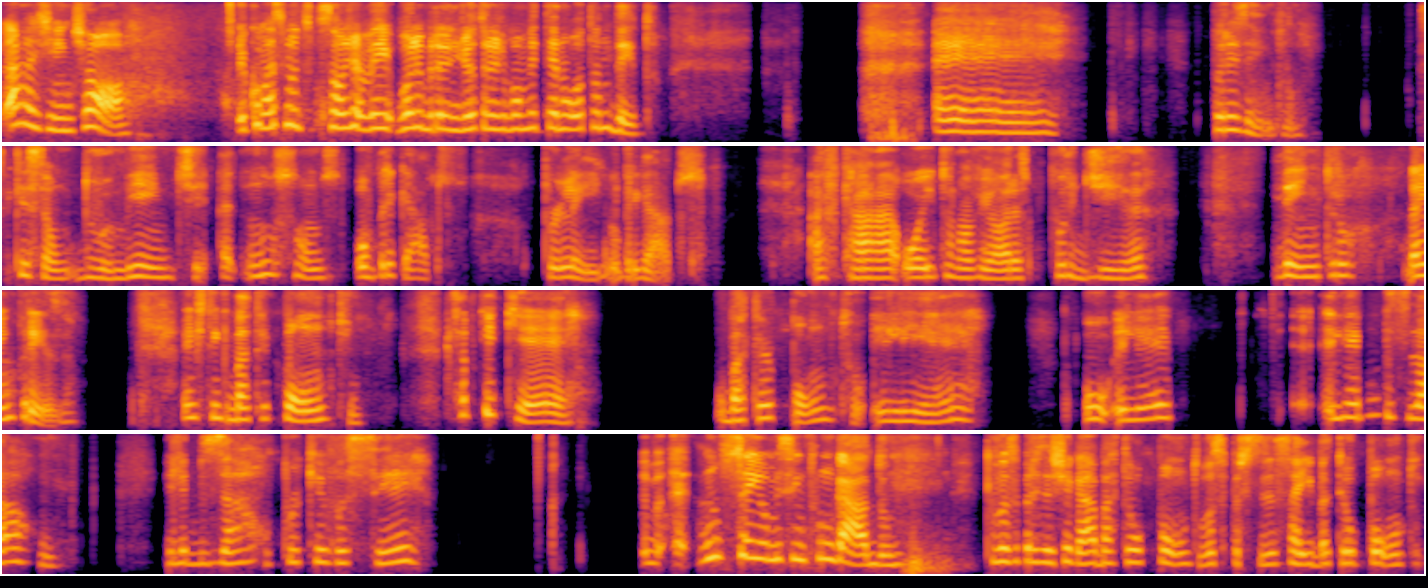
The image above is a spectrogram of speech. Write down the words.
Ah, gente, ó, eu começo uma discussão, já vou lembrando de outra, já vou metendo outra dedo. É, por exemplo, questão do ambiente, é, não somos obrigados, por lei, obrigados, a ficar 8 ou 9 horas por dia dentro da empresa. A gente tem que bater ponto. Sabe o que, que é? O bater ponto, ele é. Ele é. Ele é bizarro. Ele é bizarro porque você Não sei, eu me sinto um gado. Que você precisa chegar, bater o ponto, você precisa sair, bater o ponto.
